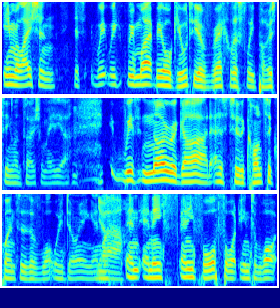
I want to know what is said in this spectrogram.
in relation, it's, we, we, we might be all guilty of recklessly posting on social media hmm. with no regard as to the consequences of what we're doing and, Wow. and any, any forethought into what,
